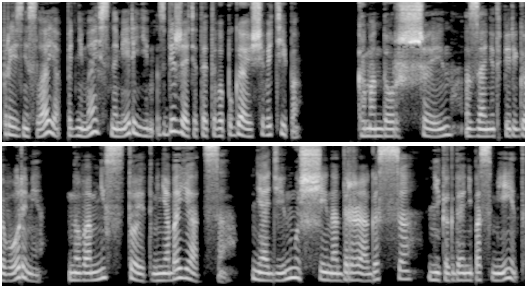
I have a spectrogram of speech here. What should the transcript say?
произнесла я, поднимаясь с намерением сбежать от этого пугающего типа. «Командор Шейн занят переговорами, но вам не стоит меня бояться. Ни один мужчина Драгоса никогда не посмеет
